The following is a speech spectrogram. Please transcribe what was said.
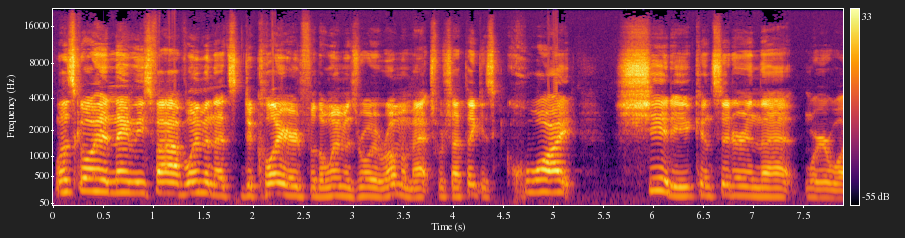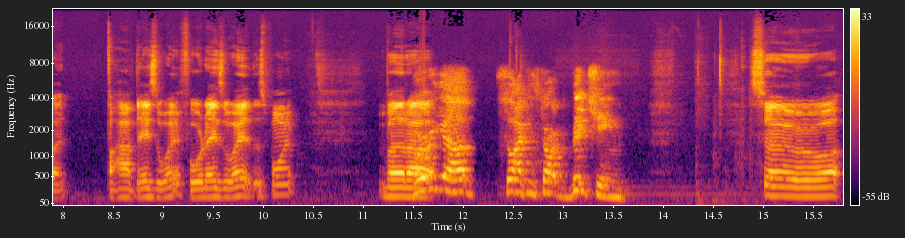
let's go ahead and name these five women that's declared for the women's Royal Rumble match, which I think is quite shitty considering that we're what five days away, four days away at this point. But uh, Hurry up so I can start bitching. So uh,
